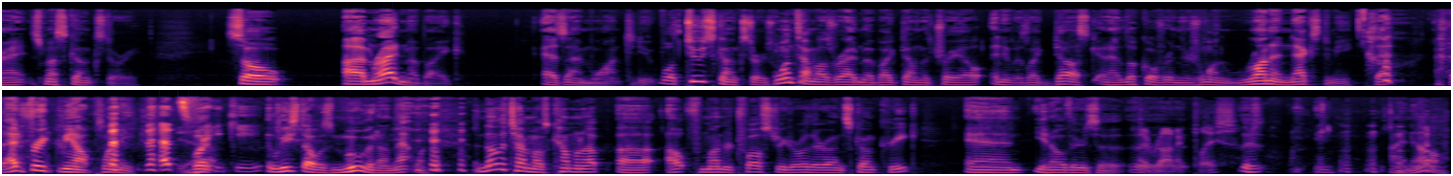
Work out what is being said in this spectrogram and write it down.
right. It's my skunk story. So I'm riding my bike as I'm wont to do. Well, two skunk stories. One time I was riding my bike down the trail and it was like dusk and I look over and there's one running next to me. That that freaked me out plenty. That's but freaky. At least I was moving on that one. Another time I was coming up uh, out from under 12th Street over there on Skunk Creek and you know there's a, a Ironic place. there's, I know,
